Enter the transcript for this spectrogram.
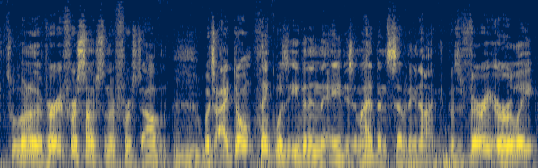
It's one of their very first songs from their first album, Mm-hmm. which I don't think was even in the '80s. It might have been '79. It was very early.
